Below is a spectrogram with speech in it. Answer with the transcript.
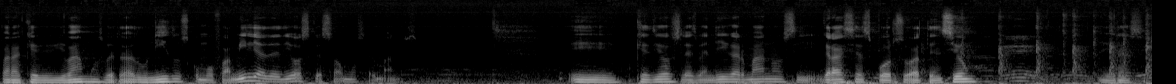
para que vivamos, ¿verdad? Unidos como familia de Dios que somos, hermanos. Y que Dios les bendiga, hermanos, y gracias por su atención. Y gracias.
